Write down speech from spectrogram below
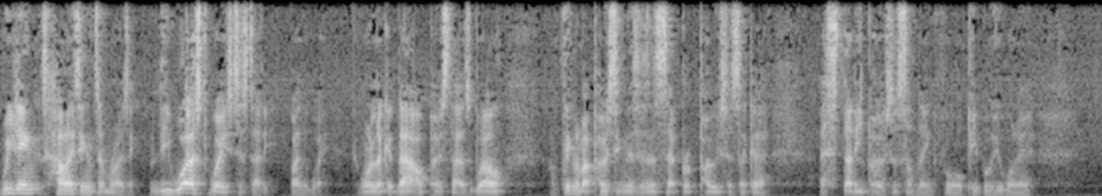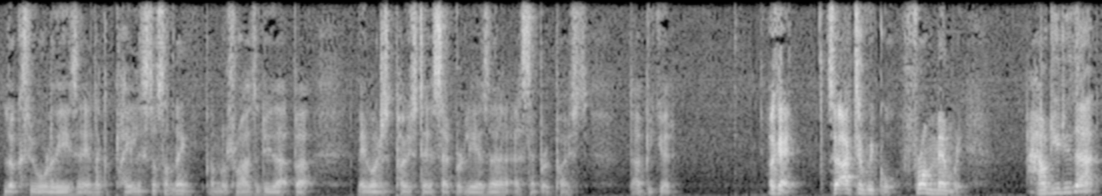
Reading, highlighting, and summarizing. The worst ways to study, by the way. If you want to look at that, I'll post that as well. I'm thinking about posting this as a separate post, as like a, a study post or something for people who want to look through all of these in like a playlist or something. I'm not sure how to do that, but maybe I'll just post it separately as a, a separate post. That would be good. Okay, so active recall from memory. How do you do that?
